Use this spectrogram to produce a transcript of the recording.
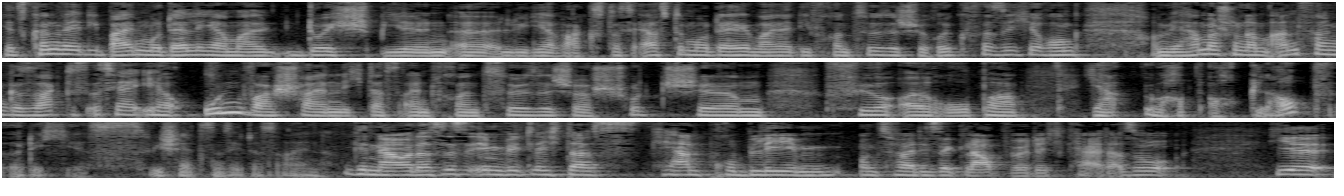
Jetzt können wir die beiden Modelle ja mal durchspielen, äh, Lydia Wachs. Das erste Modell war ja die französische Rückversicherung. Und wir haben ja schon am Anfang gesagt, es ist ja eher unwahrscheinlich, dass ein französischer Schutzschirm für Europa ja überhaupt auch glaubwürdig ist. Wie schätzen Sie das ein? Genau, das ist eben wirklich das Kernproblem, und zwar diese Glaubwürdigkeit. Also hier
